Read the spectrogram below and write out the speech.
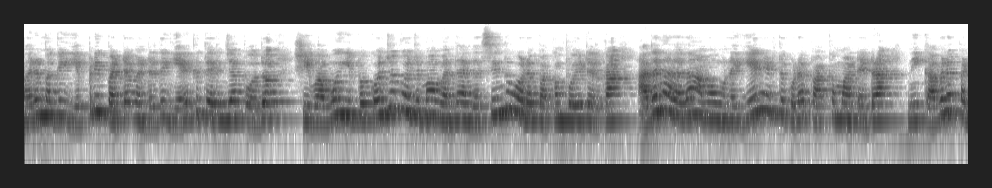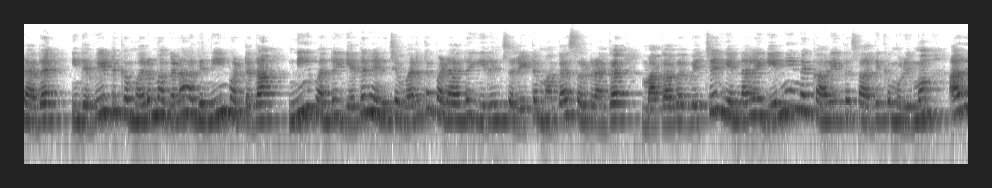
மருமகை எப்படிப்பட்டவன்றது எனக்கு தெரிஞ்சா போதும். சிவாவும் இப்போ கொஞ்சம் கொஞ்சமாக வந்து அந்த சிந்துவோட பக்கம் போயிட்டு இருக்கான். அதனால தான் அவன் உன்னை ஏன் எடுத்து கூட பார்க்க மாட்டேன்றான்? நீ கவலைப்படாத. இந்த வீட்டுக்கு மருமகனா அது நீ மட்டும் தான் நீ வந்து எதை நினைச்சு வருத்தப்படாத இருன்னு சொல்லிட்டு மகா சொல்றாங்க. மகாவை வச்சு என்னால் என்னென்ன காரியத்தை சாதிக்க முடியுமோ அதை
